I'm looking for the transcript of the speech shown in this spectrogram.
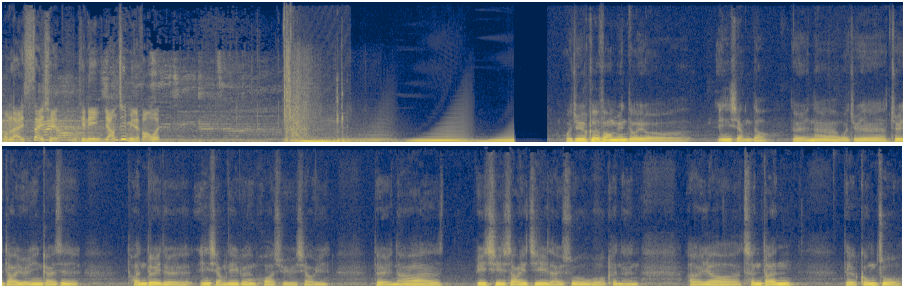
我们来赛前听听杨敬敏的访问。我觉得各方面都有影响到，对。那我觉得最大原因应该是团队的影响力跟化学效应，对。然后比起上一季来说，我可能呃要承担的工作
